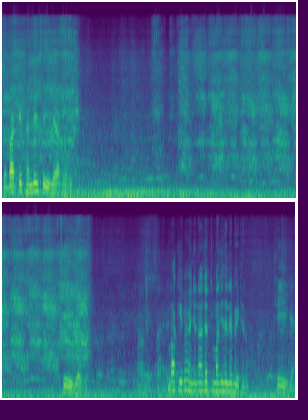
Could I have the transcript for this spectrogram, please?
ਤੇ ਬਾਕੀ ਠੰਡੀ ਸੀ ਲਿਆ ਪੂਰੀ ਠੀਕ ਹੈ ਜੀ। ਹਾਂ ਦੇਖ ਸਕਦੇ ਬਾਕੀ ਭਾਵੇਂ ਜਿੰਨਾ ਚਿਰ ਮਰਜ਼ੀ ਥੱਲੇ ਬੈਠੇ ਰਹੋ। ਠੀਕ ਹੈ।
